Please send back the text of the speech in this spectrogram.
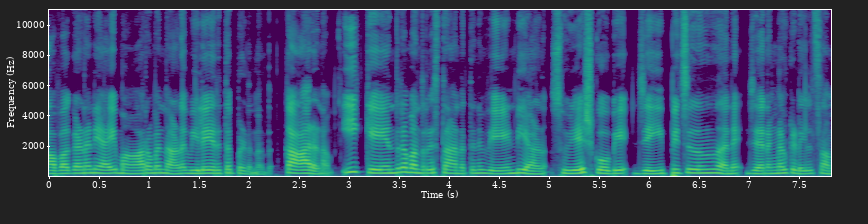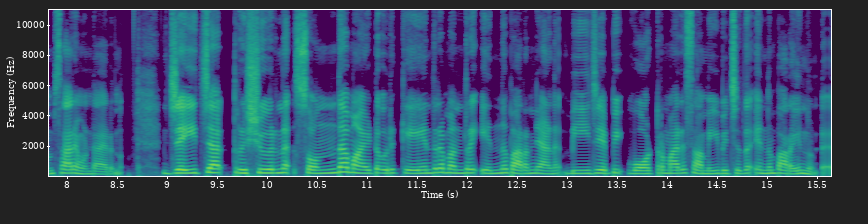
അവഗണനയായി മാറുമെന്നാണ് വിലയിരുത്തപ്പെടുന്നത്. കാരണം ഈ കേന്ദ്രമന്ത്രി സ്ഥാനത്തിന് വേണ്ടിയാണ് സുരേഷ് ഗോപിയെ ജയിപ്പിച്ചതെന്ന് തന്നെ ജനങ്ങൾക്കിടയിൽ സംസാരമുണ്ടായിരുന്നു. ജയിച്ചാൽ തൃശൂരിന് സ്വന്തമായിട്ട് ഒരു കേന്ദ്രമന്ത്രി എന്ന് പറഞ്ഞാണ് ബി ജെ പി വോട്ടർമാരെ സമീപിച്ചത് എന്നും പറയുന്നുണ്ട്.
